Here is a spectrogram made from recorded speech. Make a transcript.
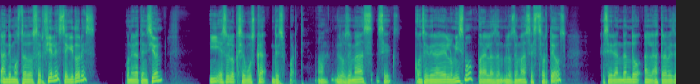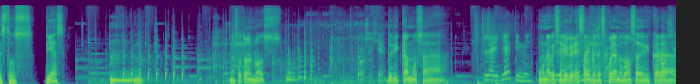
han demostrado ser fieles, seguidores, poner atención. Y eso es lo que se busca de su parte. De los demás se considerará lo mismo para los demás sorteos que se irán dando a través de estos días. Mm. Nosotros nos dedicamos a... Una vez el egreso de la escuela nos vamos a dedicar a,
